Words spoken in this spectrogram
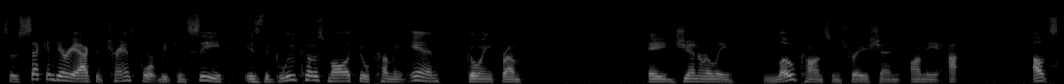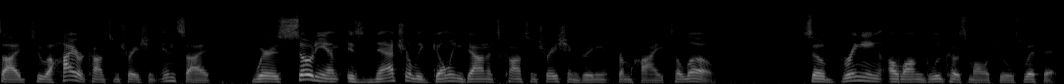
So secondary active transport we can see is the glucose molecule coming in, going from a generally low concentration on the outside to a higher concentration inside, whereas sodium is naturally going down its concentration gradient from high to low. So bringing along glucose molecules with it.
